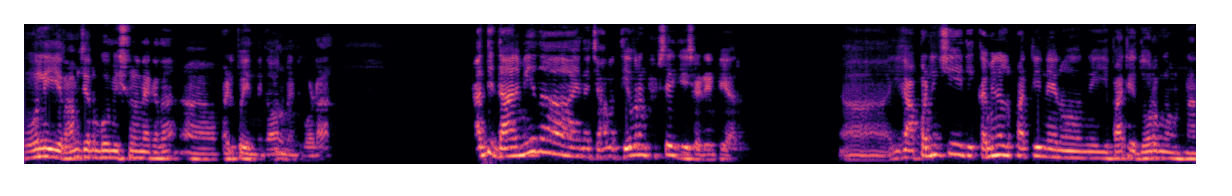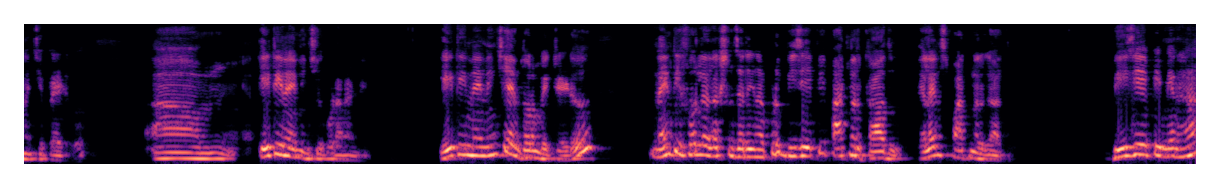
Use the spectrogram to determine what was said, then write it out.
ఓన్లీ రామ జన్మభూమి ఇష్యూనే కదా పడిపోయింది గవర్నమెంట్ కూడా. అది దాని మీద ఆయన చాలా తీవ్రంగా క్రిటిసైజ్ చేశాడు ఎన్టీఆర్. ఇక అప్పటి నుంచి ఇది కమ్యూనల్ పార్టీ నేను ఈ పార్టీ దూరంగా ఉంటున్నానని చెప్పాడు. ఎయిటీ నైన్ నుంచి కూడానండి ఎయిటీ నైన్ నుంచి ఆయన దూరం పెట్టాడు. నైన్టీ ఫోర్లో ఎలక్షన్ జరిగినప్పుడు బీజేపీ పార్ట్నర్ కాదు అలయన్స్ పార్ట్నర్ కాదు. బీజేపీ మినహా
